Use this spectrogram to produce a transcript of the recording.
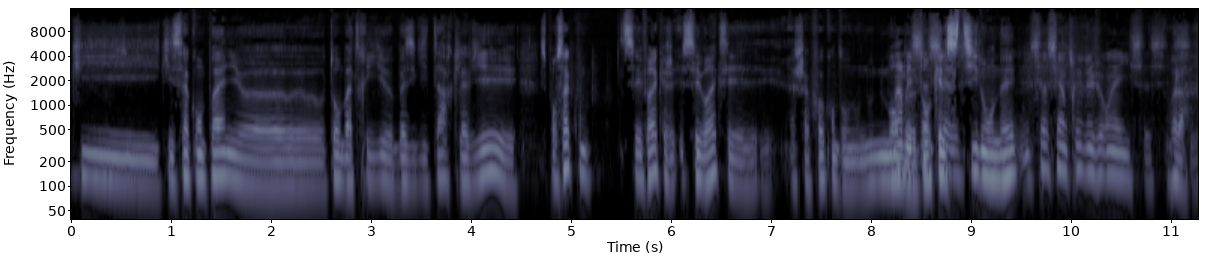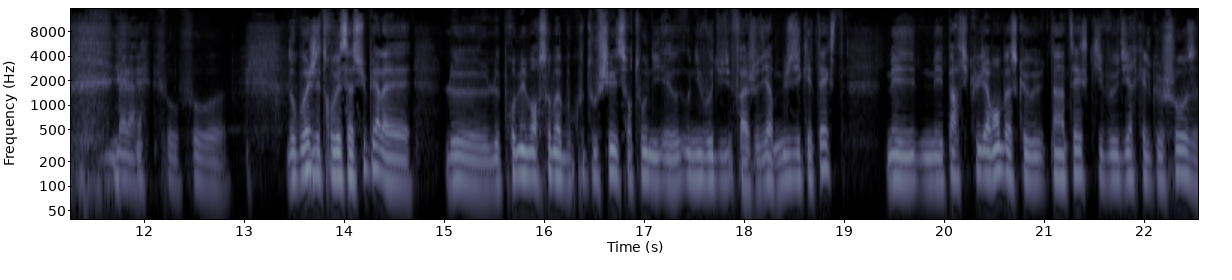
qui qui s'accompagne euh, autant batterie, euh, basse guitare, clavier. et C'est pour ça qu'on c'est vrai que c'est vrai que c'est à chaque fois quand on nous demande Non, mais ça, dans quel style on est. Ça, c'est un truc de journaliste. Voilà. Voilà. Faut, faut, euh, Donc ouais, j'ai trouvé ça super. La- le, le premier morceau m'a beaucoup touché, surtout au, ni- au niveau du, enfin, je veux dire musique et texte, mais mais particulièrement parce que t'as un texte qui veut dire quelque chose.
